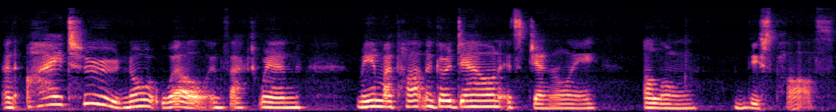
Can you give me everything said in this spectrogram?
And I too know it well. In fact, when me and my partner go down, it's generally along this path.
